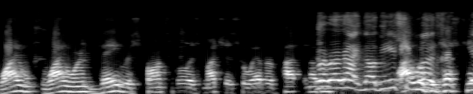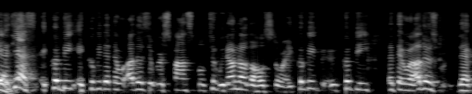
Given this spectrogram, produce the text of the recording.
Why why weren't they responsible as much as whoever? in other Right, right, right. No, the issue Why was was, just him? yes, it could be, it could be that there were others that were responsible too. We don't know the whole story. It could be, it could be that there were others that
